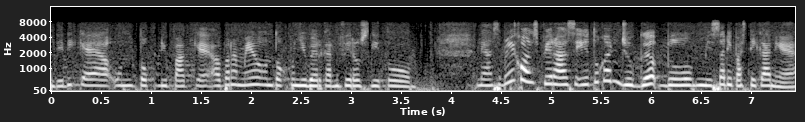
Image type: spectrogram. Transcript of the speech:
Jadi kayak untuk dipakai apa namanya untuk menyebarkan virus gitu. Nah sebenarnya konspirasi itu kan juga belum bisa dipastikan ya.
